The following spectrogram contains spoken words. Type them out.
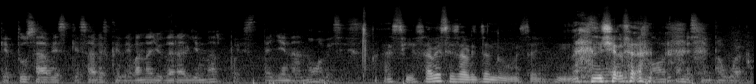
que tú sabes, que sabes que le van a ayudar a alguien más, pues te llena, ¿no? A veces. así es. A veces ahorita no me estoy. No, Sí, es cierto. no, ahorita me siento hueco.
